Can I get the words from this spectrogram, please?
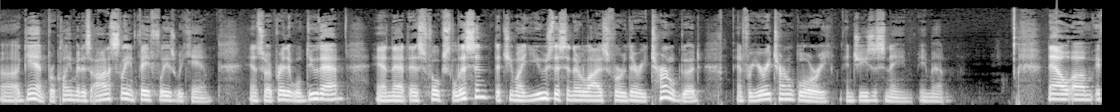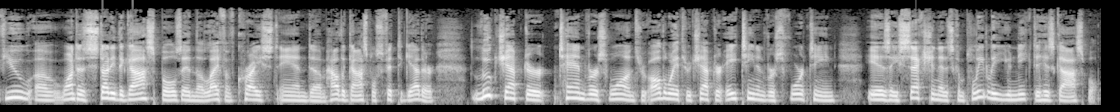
uh, again, proclaim it as honestly and faithfully as we can. And so I pray that we'll do that, and that as folks listen, that you might use this in their lives for their eternal good and for your eternal glory. In Jesus' name, amen. Now, um, if you uh, want to study the Gospels and the life of Christ and um, how the Gospels fit together, Luke chapter 10, verse 1 through all the way through chapter 18 and verse 14 is a section that is completely unique to his Gospel.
